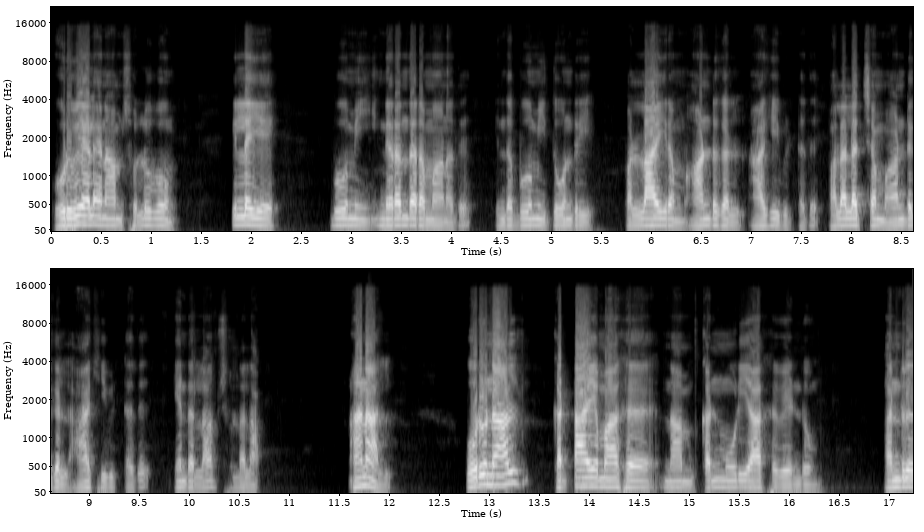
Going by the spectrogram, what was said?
ஒருவேளை நாம் சொல்லுவோம் இல்லையே பூமி நிரந்தரமானது. இந்த பூமி தோன்றி பல்லாயிரம் ஆண்டுகள் ஆகிவிட்டது பல லட்சம் ஆண்டுகள் ஆகிவிட்டது என்றெல்லாம் சொல்லலாம். ஆனால் ஒரு நாள் கட்டாயமாக நாம் கண்மூடியாக வேண்டும். அன்று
